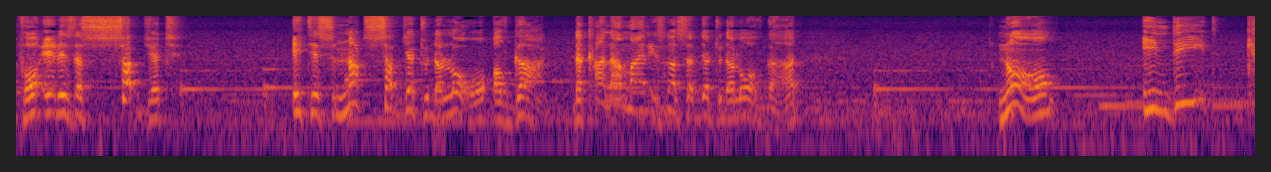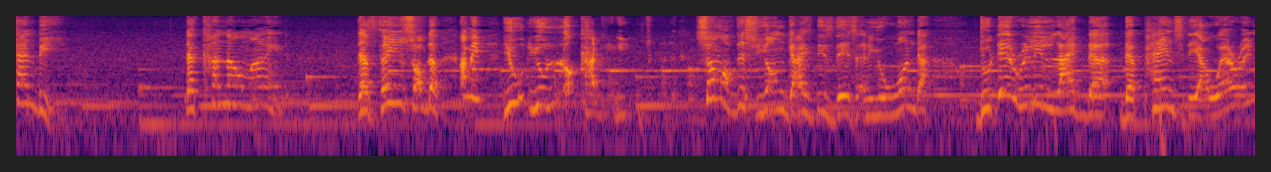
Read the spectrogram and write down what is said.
For it is a subject, it is not subject to the law of God. The carnal mind is not subject to the law of God, nor indeed can be. The carnal mind, the things of the, I mean, you, you look at some of these young guys these days and you wonder, do they really like the, the pants they are wearing?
